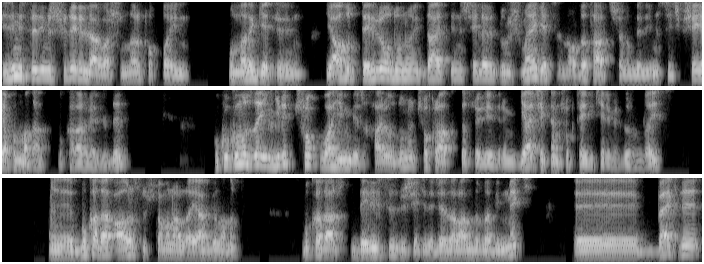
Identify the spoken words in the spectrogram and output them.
Bizim istediğimiz şu deliller var şunları toplayın, bunları getirin. Yahut delil olduğunu iddia ettiğiniz şeyleri duruşmaya getirin, orada tartışalım dediğimiz hiçbir şey yapılmadan bu karar verildi. Hukukumuzla ilgili çok vahim bir hal olduğunu çok rahatlıkla söyleyebilirim. Gerçekten çok tehlikeli bir durumdayız. Ee, bu kadar ağır suçlamalarla yargılanıp bu kadar delilsiz bir şekilde cezalandırılabilmek e, belki de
